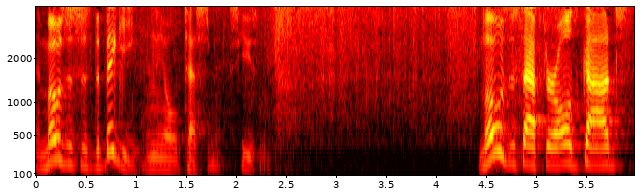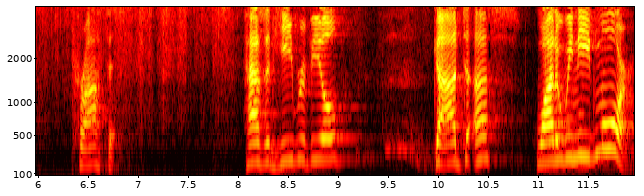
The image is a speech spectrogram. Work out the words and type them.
And Moses is the biggie in the Old Testament, excuse me. Moses, after all, is God's prophet. Hasn't he revealed God to us? Why do we need more?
